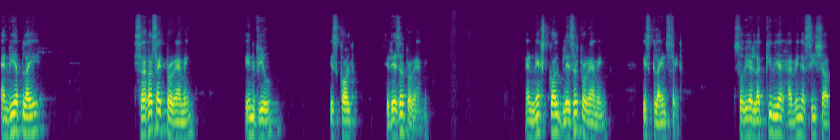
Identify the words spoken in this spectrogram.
And we apply server-side programming in view is called Razor programming. And next called Blazor programming is client side. So we are lucky we are having a C sharp.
